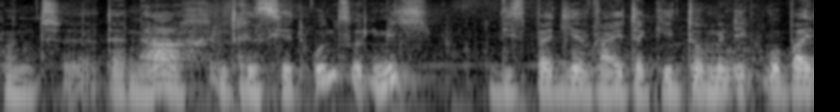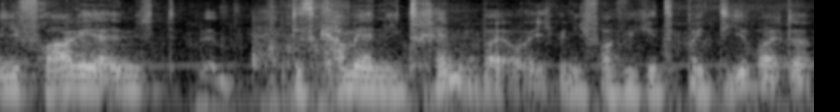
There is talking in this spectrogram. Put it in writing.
Und äh, danach interessiert uns und mich, wie es bei dir weitergeht, Dominik. Wobei die Frage ja nicht, das kann man ja nie trennen bei euch. Wenn ich frage, wie geht es bei dir weiter,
